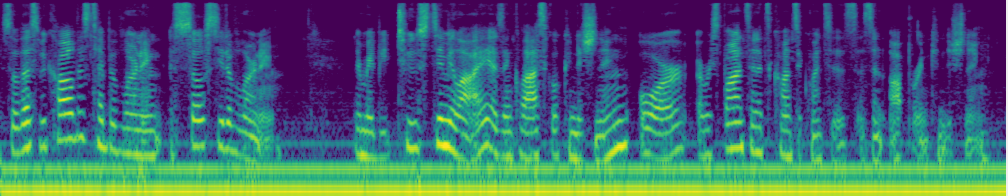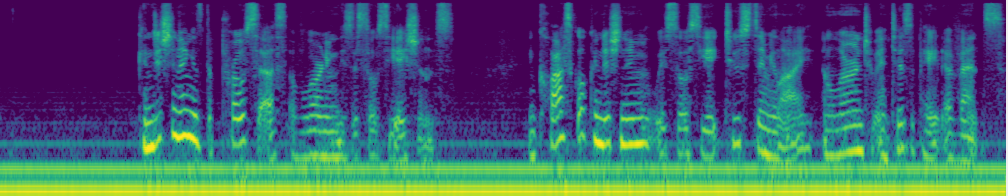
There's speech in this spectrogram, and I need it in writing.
So thus we call this type of learning associative learning. There may be two stimuli, as in classical conditioning, or a response and its consequences, as in operant conditioning. Conditioning is the process of learning these associations. In classical conditioning, we associate two stimuli and learn to anticipate events.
